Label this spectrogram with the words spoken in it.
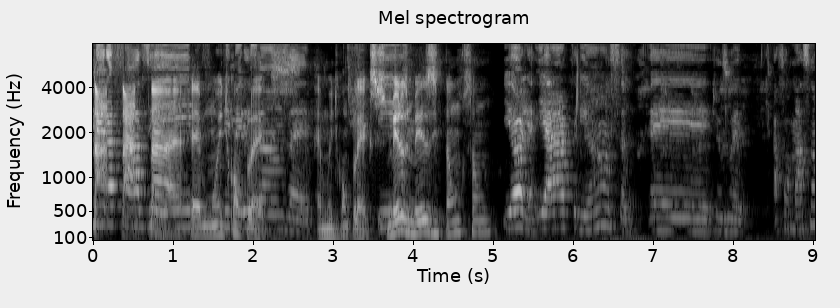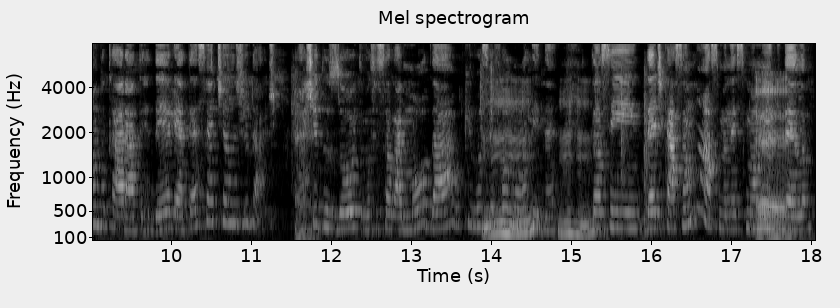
tá, tá, tá. Aí, é muito complexo. Anos, é. é. muito complexo. Os primeiros meses, então, são. E olha, e a criança, é, Josué a formação do caráter dele é até 7 anos de idade. A é. partir dos 8, você só vai moldar o que você uhum, formou ali, né? Uhum. Então, assim, dedicação máxima nesse momento é. dela.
